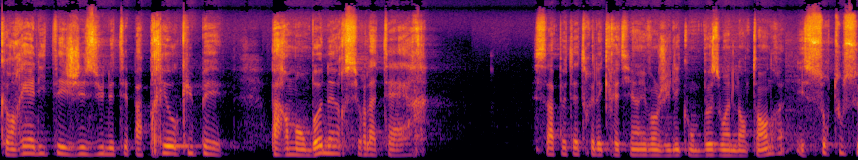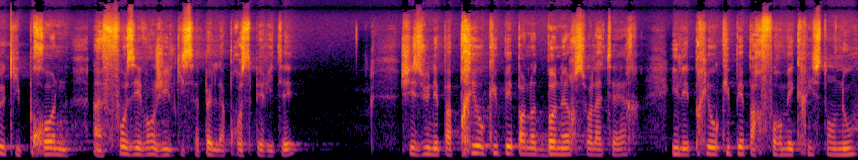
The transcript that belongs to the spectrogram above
qu'en réalité Jésus n'était pas préoccupé par mon bonheur sur la terre, Ça, peut-être les chrétiens évangéliques ont besoin de l'entendre, et surtout ceux qui prônent un faux évangile qui s'appelle la prospérité. Jésus n'est pas préoccupé par notre bonheur sur la terre, il est préoccupé par former Christ en nous,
